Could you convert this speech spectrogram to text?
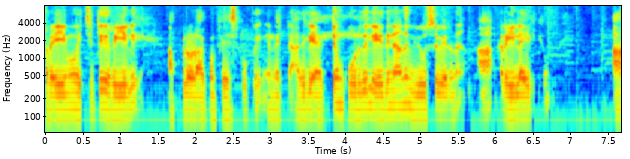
ഫ്രെയിം വെച്ചിട്ട് റീൽ അപ്ലോഡ് ആക്കും ഫേസ്ബുക്ക് എന്നിട്ട് അതിൽ ഏറ്റവും കൂടുതൽ ഏതിനാണ് വ്യൂസ് വരുന്നത്? ആ റീലായിരിക്കും ആ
